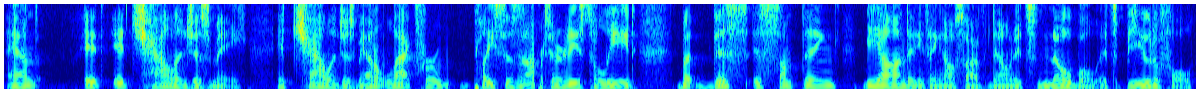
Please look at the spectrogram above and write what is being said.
And it, it challenges me it challenges me. I don't lack for places and opportunities to lead, but this is something beyond anything else I've known. It's noble. It's beautiful.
